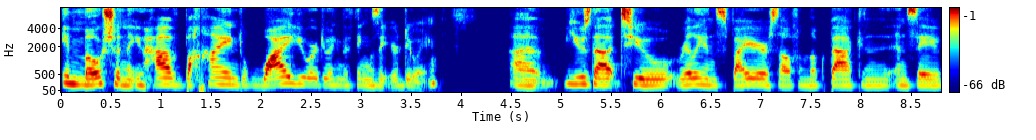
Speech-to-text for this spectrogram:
emotion that you have behind why you are doing the things that you're doing um, use that to really inspire yourself and look back and, and say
